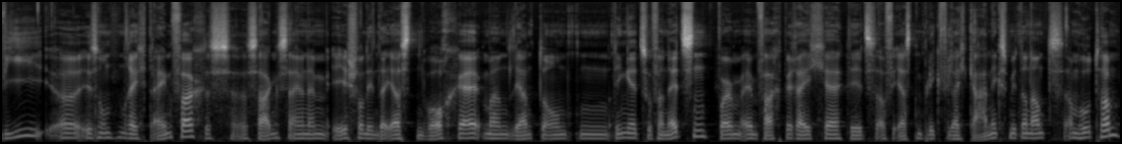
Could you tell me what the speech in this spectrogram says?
Wie äh, ist unten recht einfach. Das äh, sagen sie einem eh schon in der ersten Woche. Man lernt da unten Dinge zu vernetzen, vor allem eben Fachbereiche, die jetzt auf ersten Blick vielleicht gar nichts miteinander am Hut haben,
